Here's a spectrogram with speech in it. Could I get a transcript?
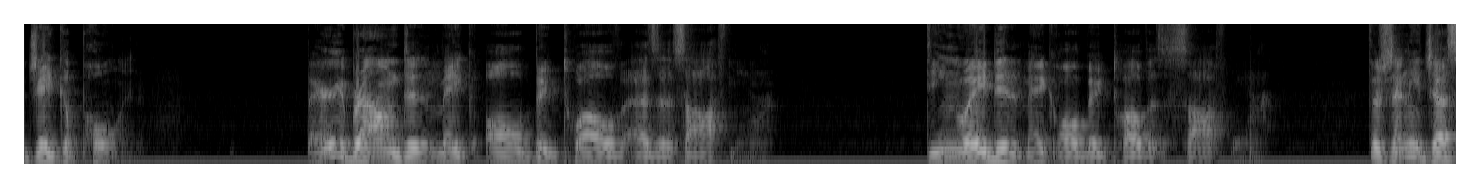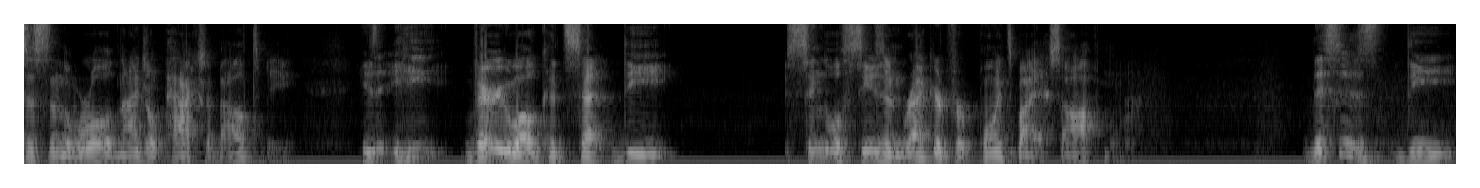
Jacob Pullen. Barry Brown didn't make all Big 12 as a sophomore. Dean Wade didn't make all Big 12 as a sophomore. If there's any justice in the world, Nigel Pack's about to be. He's, he very well could set the single season record for points by a sophomore. This is the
